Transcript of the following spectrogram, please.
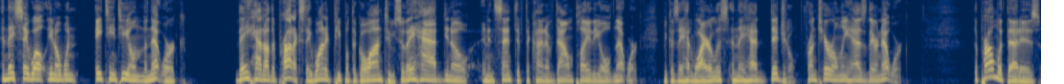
And they say, well, you know, when AT&T owned the network, they had other products they wanted people to go on to. So they had, you know, an incentive to kind of downplay the old network because they had wireless and they had digital. Frontier only has their network. The problem with that is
